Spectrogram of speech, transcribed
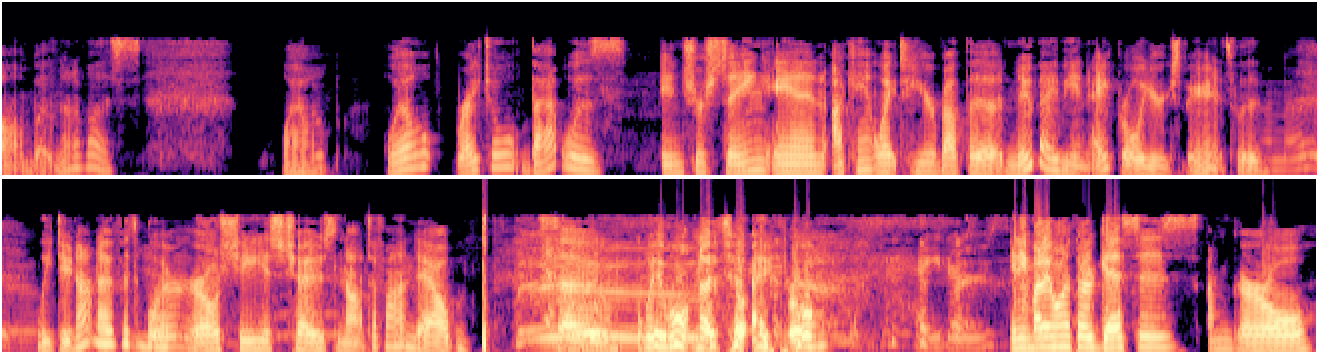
um, but none of us. Wow. Nope. Well, Rachel, that was interesting, and I can't wait to hear about the new baby in April. Your experience with. I know. We do not know if it's a boy or a girl. She has chose not to find out. So so we won't know till April. Haters. Anybody want to throw guesses? I'm girl.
